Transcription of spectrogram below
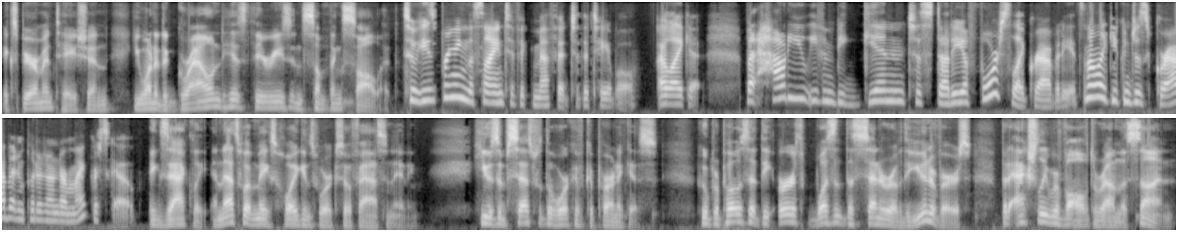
experimentation. He wanted to ground his theories in something solid. So he's bringing the scientific method to the table. I like it. But how do you even begin to study a force like gravity? It's not like you can just grab it and put it under a microscope. Exactly, and that's what makes Huygens' work so fascinating. He was obsessed with the work of Copernicus, who proposed that the Earth wasn't the center of the universe, but actually revolved around the sun.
